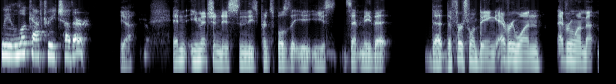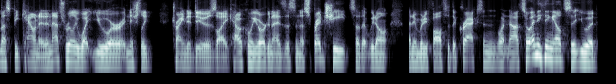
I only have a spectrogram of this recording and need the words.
we look after each other. Yeah. And you mentioned just in these principles that you, you sent me that that the first one being everyone everyone must be counted and that's really what you were initially trying to do is like how can we organize this in a spreadsheet so that we don't let anybody fall through the cracks and whatnot? So anything else that you would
